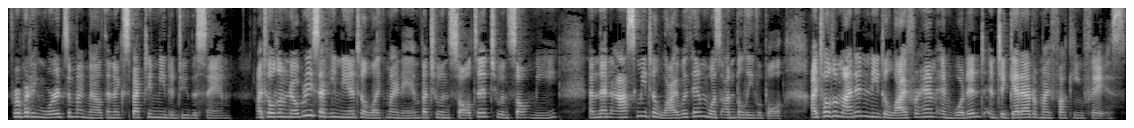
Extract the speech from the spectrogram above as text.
for putting words in my mouth and expecting me to do the same. I told him nobody said he needed to like my name, but to insult it, to insult me, and then ask me to lie with him was unbelievable. I told him I didn't need to lie for him and wouldn't, and to get out of my fucking face.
